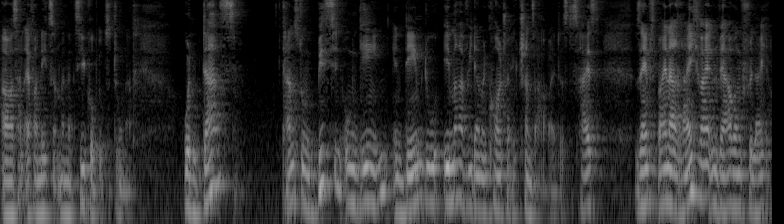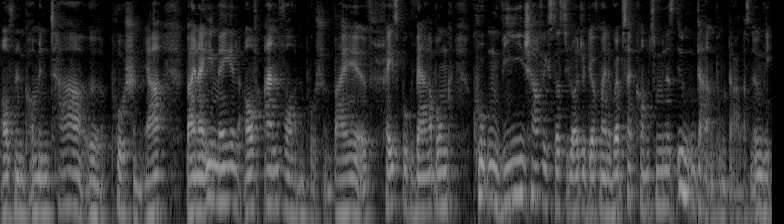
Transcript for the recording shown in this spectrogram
aber was halt einfach nichts mit meiner Zielgruppe zu tun hat. Und das kannst du ein bisschen umgehen, indem du immer wieder mit Call to Actions arbeitest. Das heißt, selbst bei einer Reichweitenwerbung vielleicht auf einen Kommentar äh, pushen, ja, bei einer E-Mail auf Antworten pushen, bei äh, Facebook-Werbung gucken, wie schaffe ich es, dass die Leute, die auf meine Website kommen, zumindest irgendeinen Datenpunkt da lassen, irgendwie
